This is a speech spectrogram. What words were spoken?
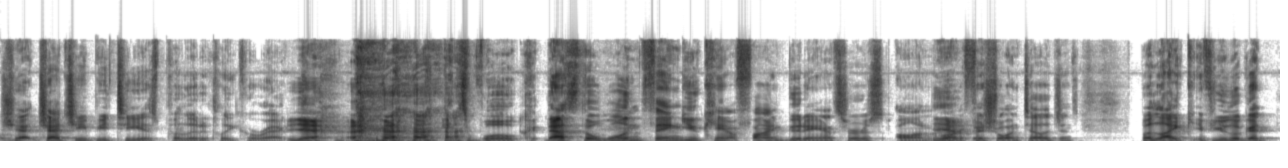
Chat ChatGPT is politically correct. Yeah. It's woke. That's the one thing you can't find good answers on Yeah. artificial intelligence. But like if you look at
